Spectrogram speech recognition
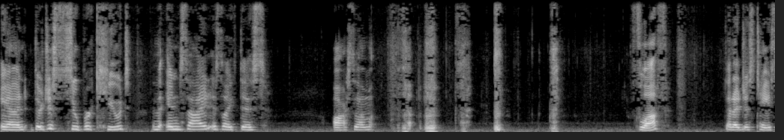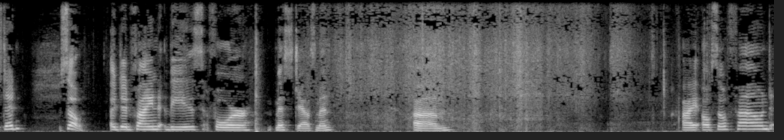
And they're just super cute. And the inside is like this awesome fluff that I just tasted. So, I did find these for Miss Jasmine. Um, I also found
